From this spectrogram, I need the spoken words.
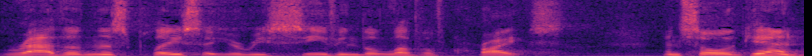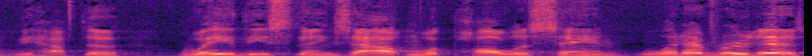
rather than this place that you're receiving the love of Christ. And so, again, we have to weigh these things out. And what Paul is saying, whatever it is,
